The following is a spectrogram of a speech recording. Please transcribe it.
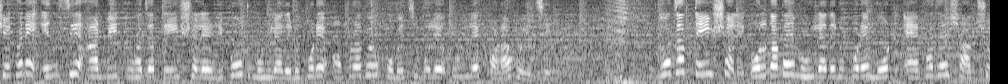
সেখানে এনসিআরবি দু হাজার তেইশ সালের রিপোর্ট মহিলাদের উপরে অপরাধও কমেছে বলে উল্লেখ করা হয়েছে। দু হাজার তেইশ সালে কলকাতায় মহিলাদের উপরে মোট এক হাজার সাতশো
